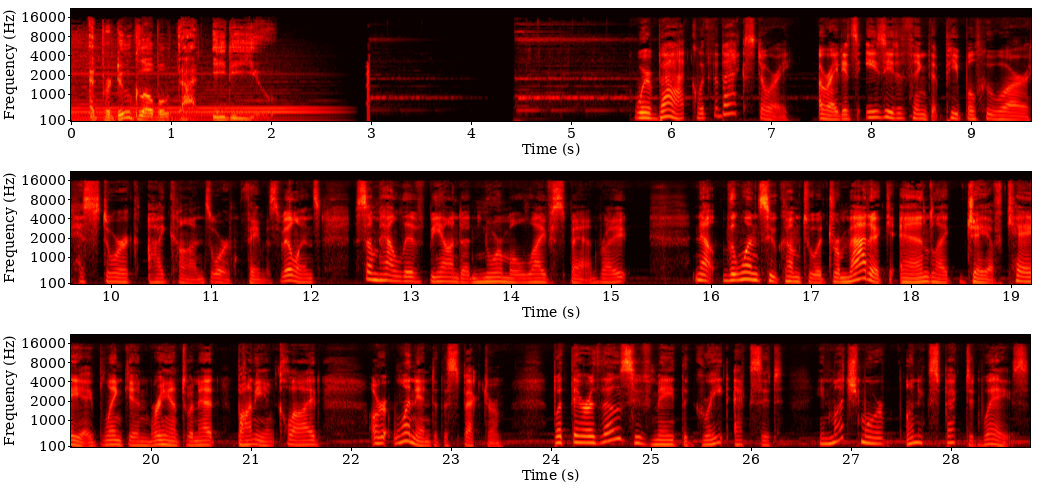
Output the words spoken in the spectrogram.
at purdueglobal.edu. We're back with the backstory. All right, it's easy to think that people who are historic icons or famous villains somehow live beyond a normal lifespan, right? Now, the ones who come to a dramatic end, like JFK, Abe Lincoln, Marie Antoinette, Bonnie and Clyde, are at one end of the spectrum. But there are those who've made the great exit in much more unexpected ways.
